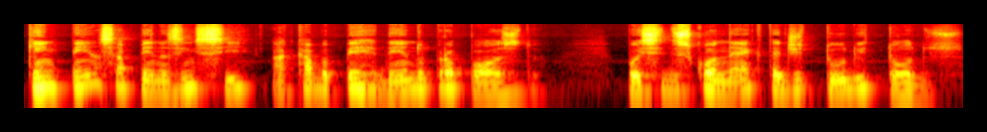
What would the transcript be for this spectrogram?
Quem pensa apenas em si acaba perdendo o propósito, pois se desconecta de tudo e todos.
